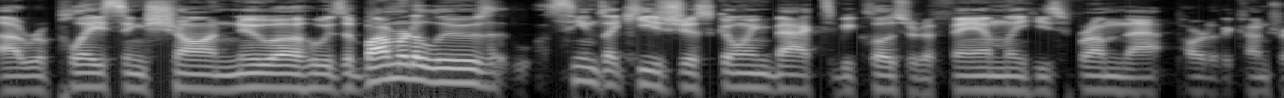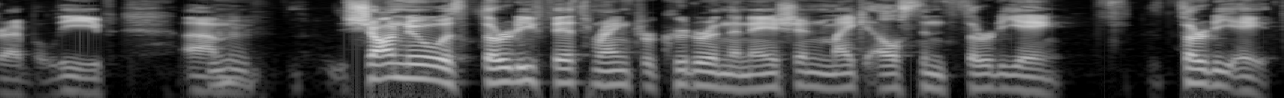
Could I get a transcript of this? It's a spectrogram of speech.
uh, replacing Shaun Nua, who is a bummer to lose. It seems like he's just going back to be closer to family. He's from that part of the country, I believe. Um, mm-hmm Shaun Nua was 35th ranked recruiter in the nation, Mike Elston 38th. 38th.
